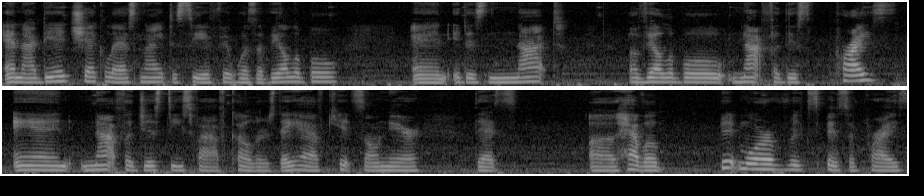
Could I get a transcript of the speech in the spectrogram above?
And I did check last night to see if it was available. And it is not available not for this price and not for just these five colors. They have kits on there that uh, have a bit more of expensive price,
